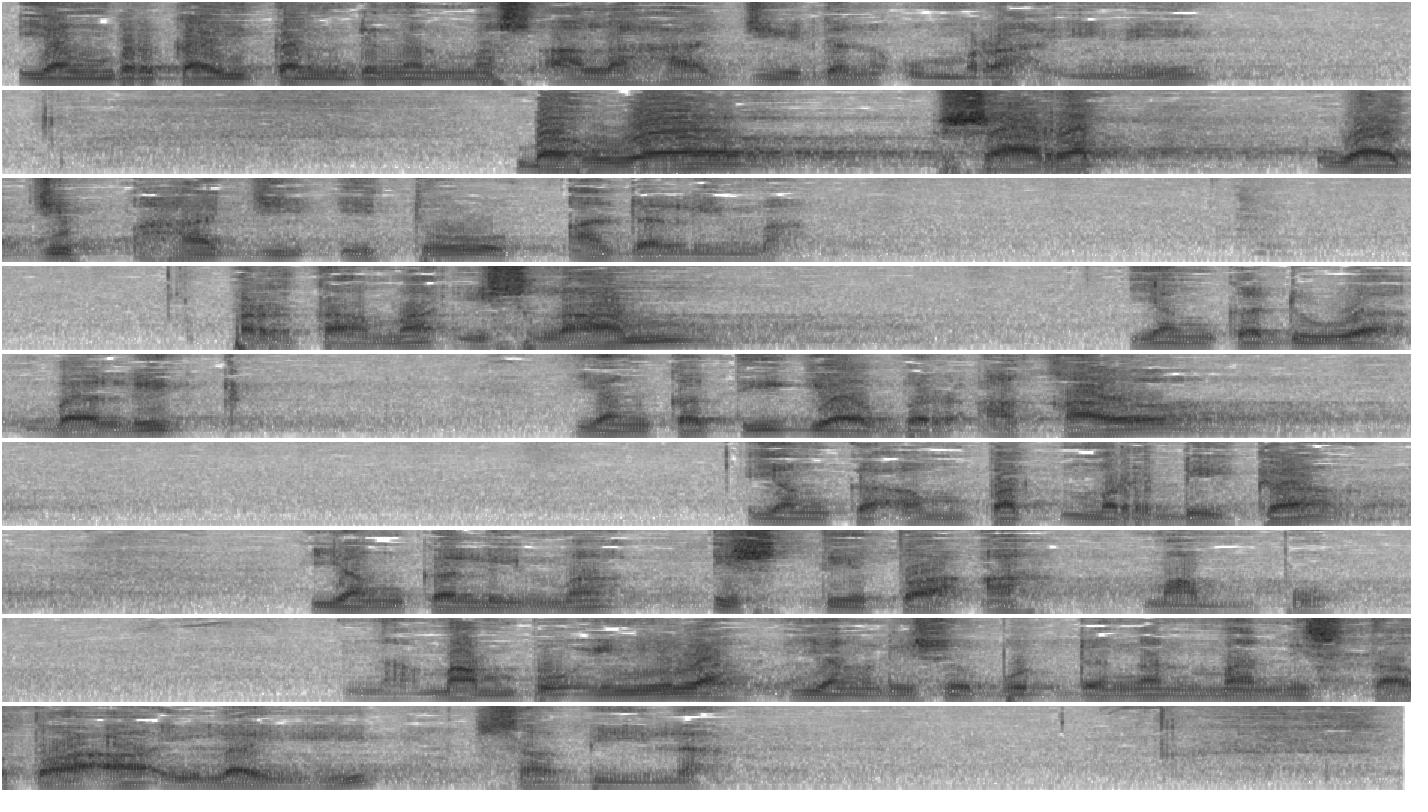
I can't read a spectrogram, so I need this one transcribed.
yang berkaitan dengan masalah haji dan umrah ini bahwa syarat wajib haji itu ada lima. Pertama Islam, yang kedua balik, yang ketiga berakal, yang keempat merdeka, yang kelima istita'ah mampu. Nah, mampu inilah yang disebut dengan manistata'a ilaihi sabila.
